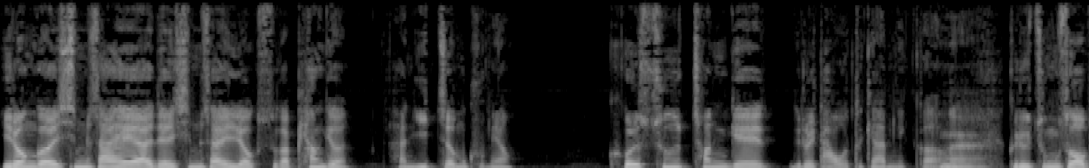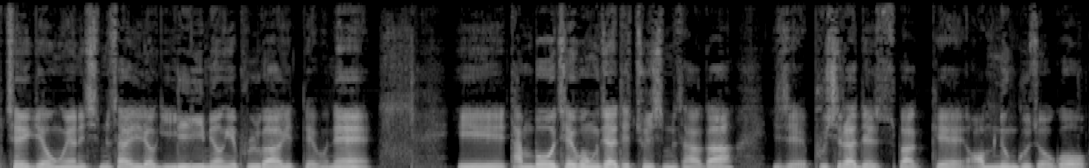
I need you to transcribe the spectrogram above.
이런 걸 심사해야 될 심사 인력 수가 평균 한 2.9명. 그걸 수천 개를 다 어떻게 합니까? 네. 그리고 중소업체의 경우에는 심사 인력이 1, 2명이 불과하기 때문에 이 담보 제공자 대출 심사가 이제 부실화될 수밖에 없는 구조고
